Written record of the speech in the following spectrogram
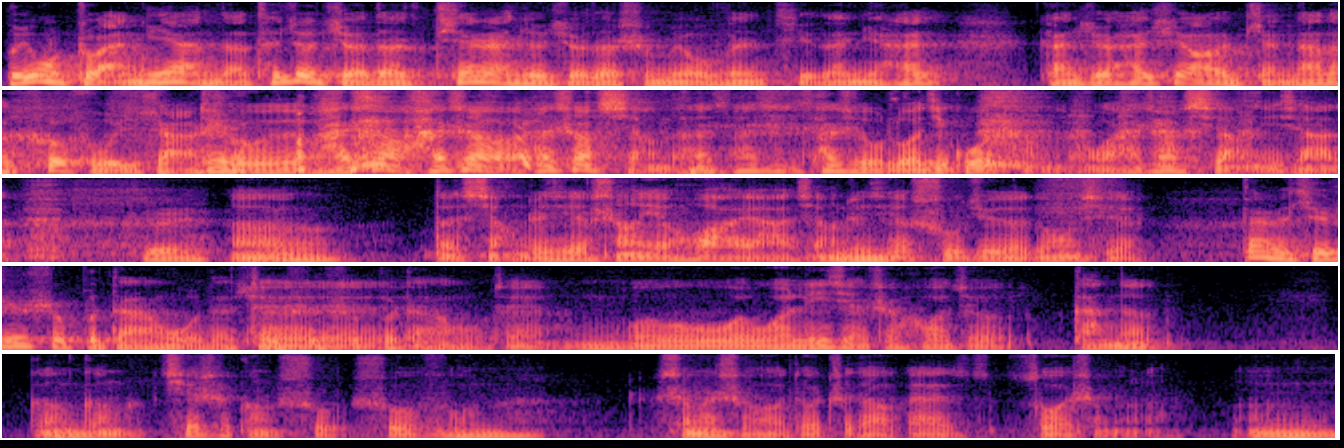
不用转念的，他就觉得天然就觉得是没有问题的。你还感觉还需要简单的克服一下，对，还是要还是要还是要想的，它它是它是有逻辑过程的，我还是要想一下的。对，啊，的想这些商业化呀，想这些数据的东西。但是其实是不耽误的，确实是不耽误。对，我我我理解之后就干得更更其实更舒舒服，什么时候都知道该做什么了。嗯。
